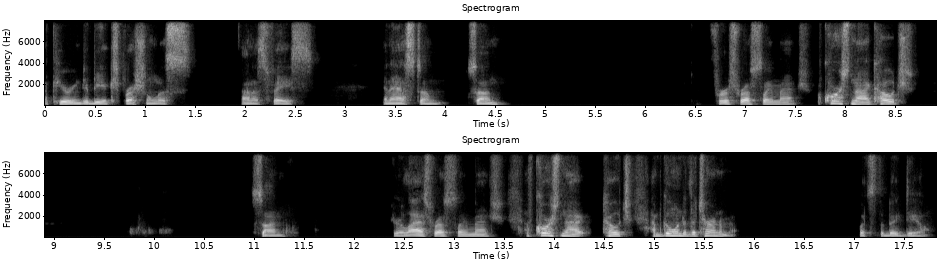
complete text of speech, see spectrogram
appearing to be expressionless on his face, and asked him, Son, first wrestling match? Of course not, coach. Son, your last wrestling match? Of course not, coach. I'm going to the tournament. What's the big deal?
